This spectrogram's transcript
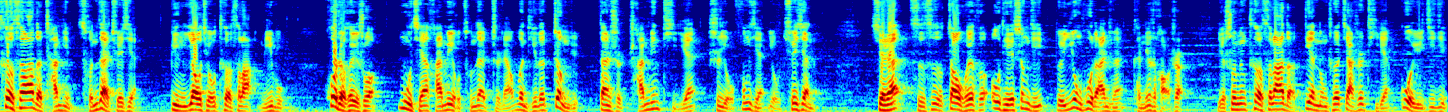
特斯拉的产品存在缺陷，并要求特斯拉弥补，或者可以说，目前还没有存在质量问题的证据，但是产品体验是有风险、有缺陷的。显然，此次召回和 OTA 升级对用户的安全肯定是好事儿，也说明特斯拉的电动车驾驶体验过于激进，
